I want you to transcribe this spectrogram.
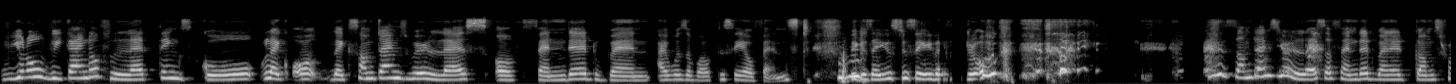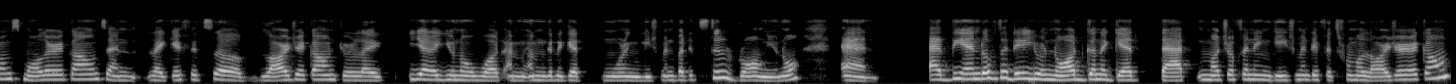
you know, we kind of let things go. Like, all like sometimes we're less offended when I was about to say offensed because I used to say that joke. Sometimes you're less offended when it comes from smaller accounts, and like if it's a large account, you're like, yeah, you know what, I'm I'm gonna get more engagement, but it's still wrong, you know. And at the end of the day, you're not gonna get that much of an engagement if it's from a larger account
